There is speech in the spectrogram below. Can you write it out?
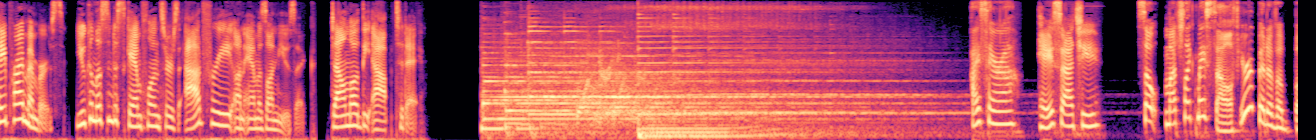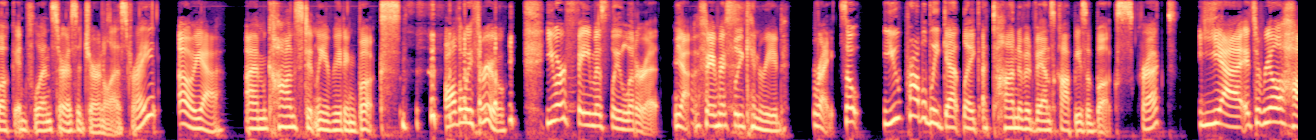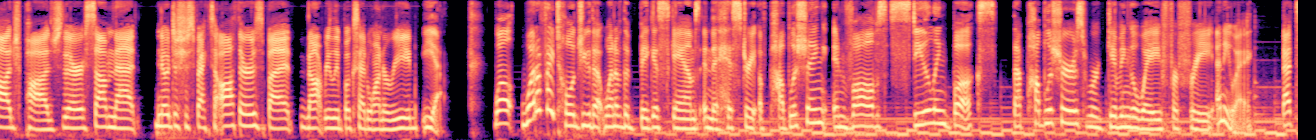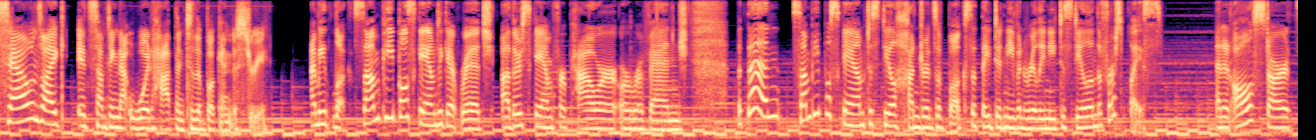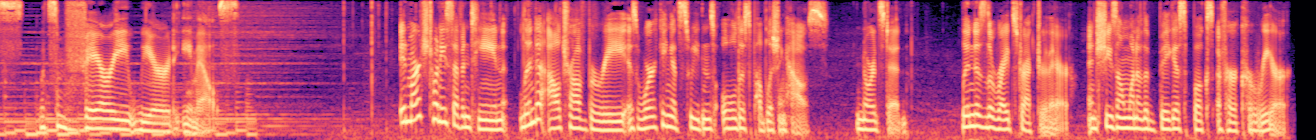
Hey, Prime members, you can listen to Scamfluencers ad free on Amazon Music. Download the app today. Hi, Sarah. Hey, Scaachi. So, much like myself, you're a bit of a book influencer as a journalist, right? Oh, yeah. I'm constantly reading books all the way through. you are famously literate. Yeah, famously can read. Right. So, you probably get like a ton of advanced copies of books, correct? Yeah, it's a real hodgepodge. There are some that, no disrespect to authors, but not really books I'd want to read. Yeah. Well, what if I told you that one of the biggest scams in the history of publishing involves stealing books that publishers were giving away for free anyway? That sounds like it's something that would happen to the book industry. I mean, look, some people scam to get rich, others scam for power or revenge. But then some people scam to steal hundreds of books that they didn't even really need to steal in the first place. And it all starts with some very weird emails. In March 2017, Linda Altrov Barré is working at Sweden's oldest publishing house, Norstedts. Linda's the rights director there, and she's on one of the biggest books of her career.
